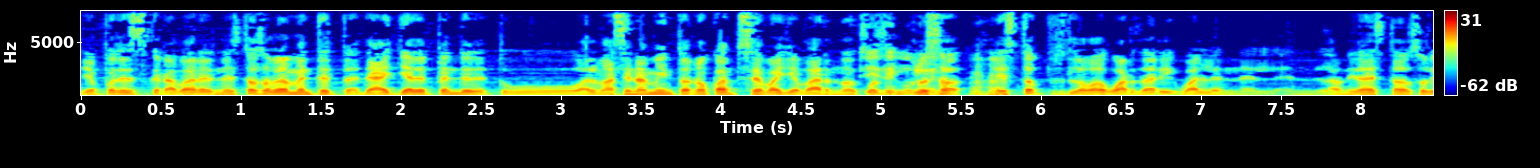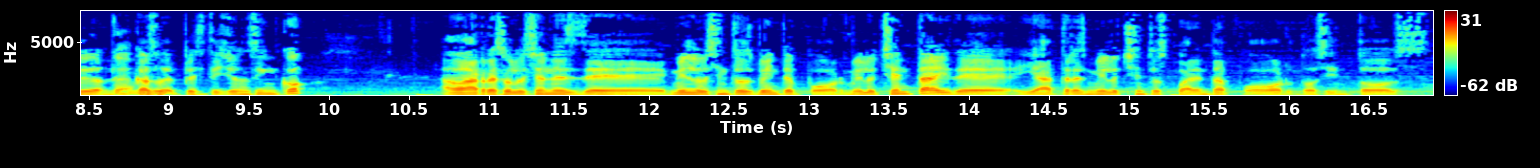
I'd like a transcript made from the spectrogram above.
Ya puedes grabar en estos, obviamente te- ya, ya depende de tu almacenamiento, ¿no? Cuánto se va a llevar, ¿no? Sí, Porque incluso esto pues lo va a guardar igual en, el, en la unidad de estado sólido en el También. caso del PlayStation 5 a resoluciones de 1920 por 1080 y de y a 3840 por 200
